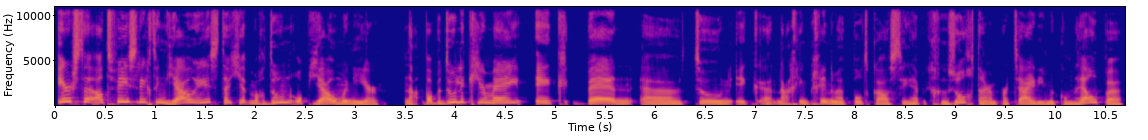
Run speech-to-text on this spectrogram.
Eerste advies richting jou is dat je het mag doen op jouw manier. Nou, wat bedoel ik hiermee? Ik ben toen ik nou, ging beginnen met podcasting, heb ik gezocht naar een partij die me kon helpen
